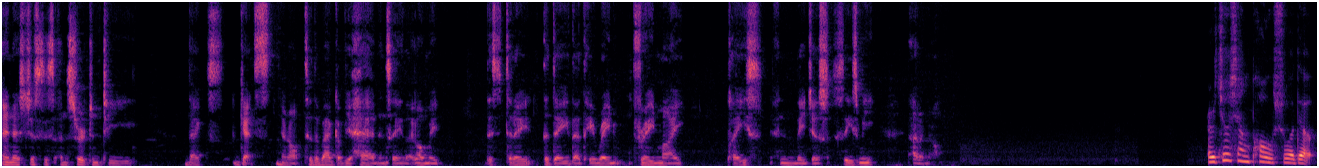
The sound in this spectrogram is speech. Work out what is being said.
And it's just this uncertainty that gets you know to the back of your head and say like, oh, maybe this today the day that they raid raid my place and they just seize me. I don't know. 而就像 Paul 说的，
